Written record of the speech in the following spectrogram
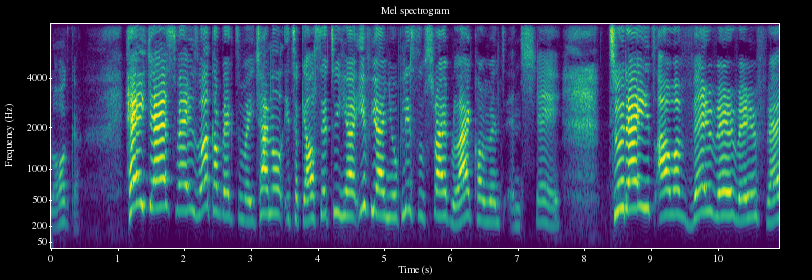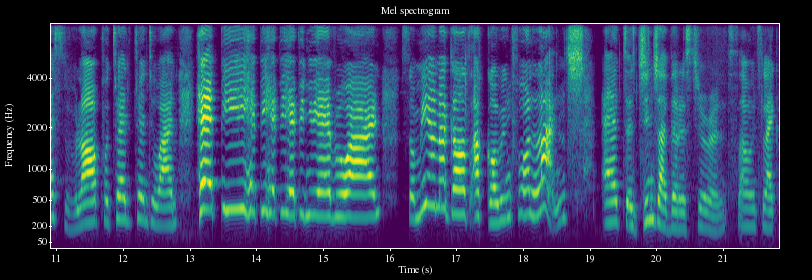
vlogger. Hey JS faves, welcome back to my channel. It's a girl Sethu here. If you are new, please subscribe, like, comment, and share. Today it's our very, very, very first vlog for 2021. Happy, happy, happy, happy new year, everyone. So me and my girls are going for lunch at Ginger the restaurant. So it's like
